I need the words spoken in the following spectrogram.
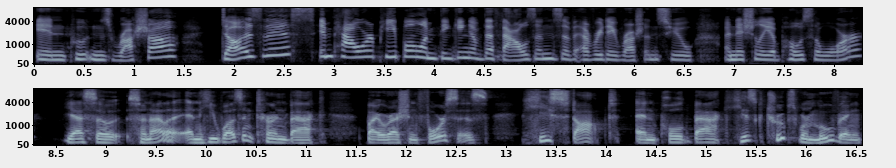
in Putin's Russia. Does this empower people? I'm thinking of the thousands of everyday Russians who initially opposed the war. Yeah, so so Niala, and he wasn't turned back by Russian forces. He stopped and pulled back. His troops were moving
